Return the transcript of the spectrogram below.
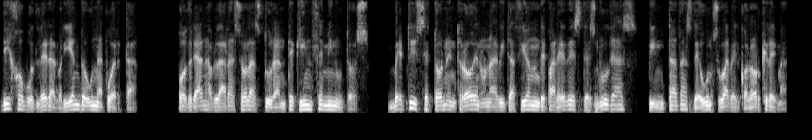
dijo Butler abriendo una puerta. Podrán hablar a solas durante 15 minutos. Betty Seton entró en una habitación de paredes desnudas, pintadas de un suave color crema.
